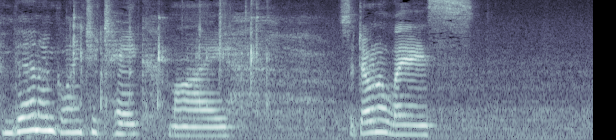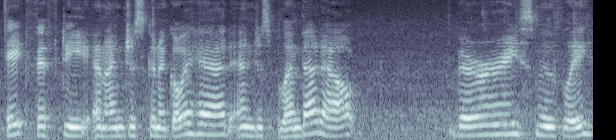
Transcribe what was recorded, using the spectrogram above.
And then I'm going to take my Sedona Lace 850 and I'm just going to go ahead and just blend that out very smoothly.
